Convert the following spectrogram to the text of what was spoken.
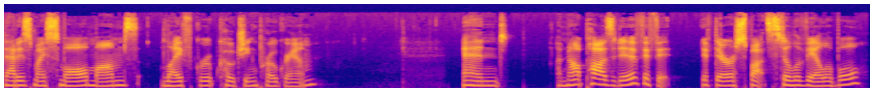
That is my small mom's life group coaching program. And I'm not positive if it if there are spots still available.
